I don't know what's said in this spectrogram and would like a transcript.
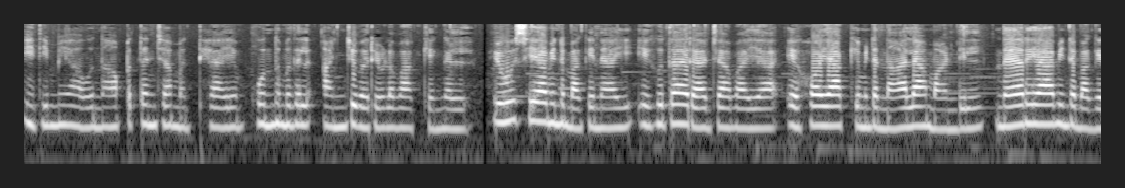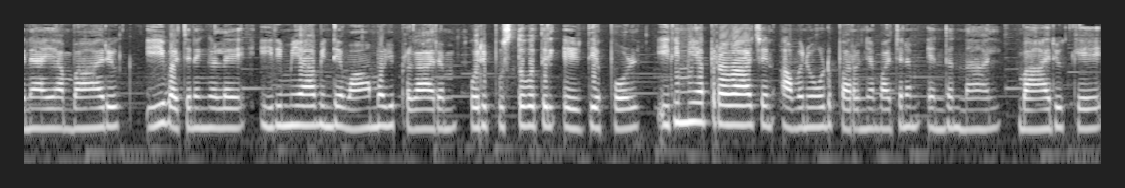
ഇരിമ്യാവ് നാൽപ്പത്തഞ്ചാം അധ്യായം ഒന്ന് മുതൽ അഞ്ച് വരെയുള്ള വാക്യങ്ങൾ. യോസിയാവിന്റെ മകനായി യഹുദ രാജാവായ യഹോയാക്കിമിന്റെ നാലാം ആണ്ടിൽ നേറയാവിന്റെ മകനായ ബാരുഖ് ഈ വചനങ്ങളെ ഇരിമിയാവിന്റെ വാമൊഴി പ്രകാരം ഒരു പുസ്തകത്തിൽ എഴുതിയപ്പോൾ ഇരിമിയ പ്രവാചൻ അവനോട് പറഞ്ഞ വചനം എന്തെന്നാൽ ബാരുക്കെ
